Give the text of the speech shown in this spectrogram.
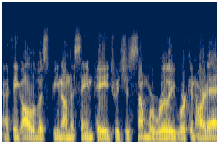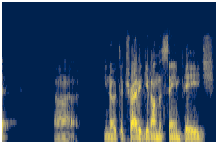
I think all of us being on the same page, which is something we're really working hard at, uh, you know, to try to get on the same page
